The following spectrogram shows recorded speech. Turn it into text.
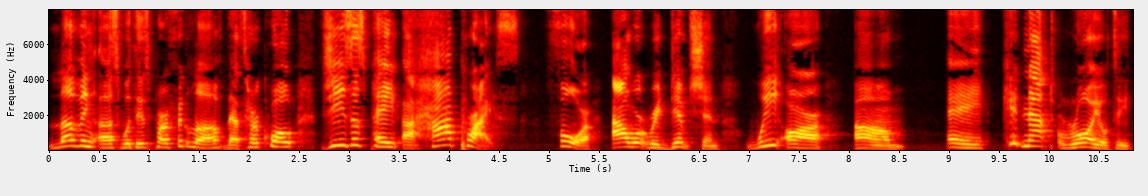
loving us with his perfect love. That's her quote. Jesus paid a high price for our redemption. We are, um, a kidnapped royalty.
